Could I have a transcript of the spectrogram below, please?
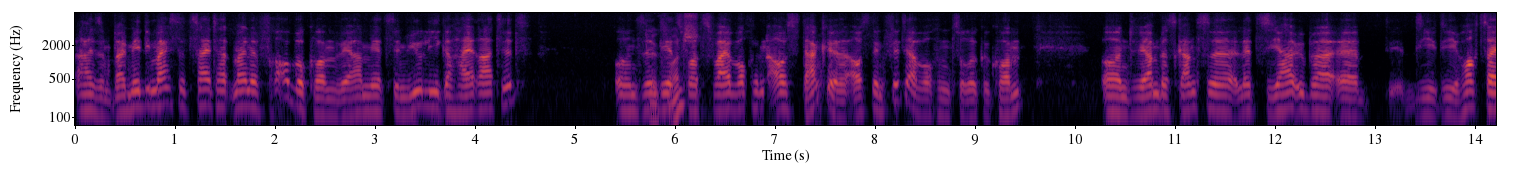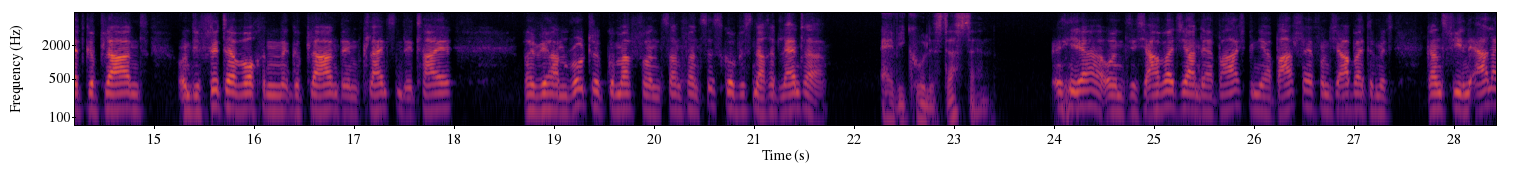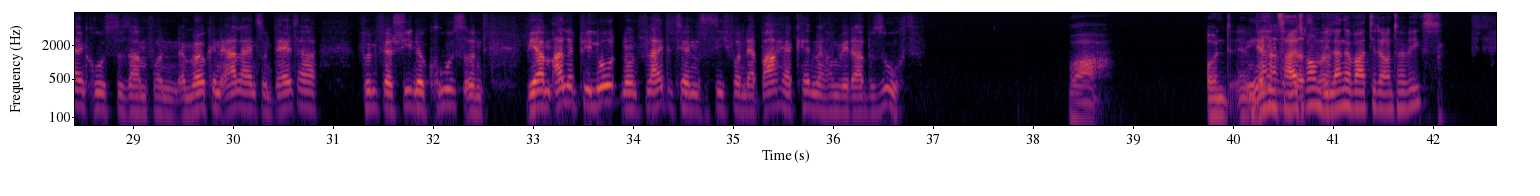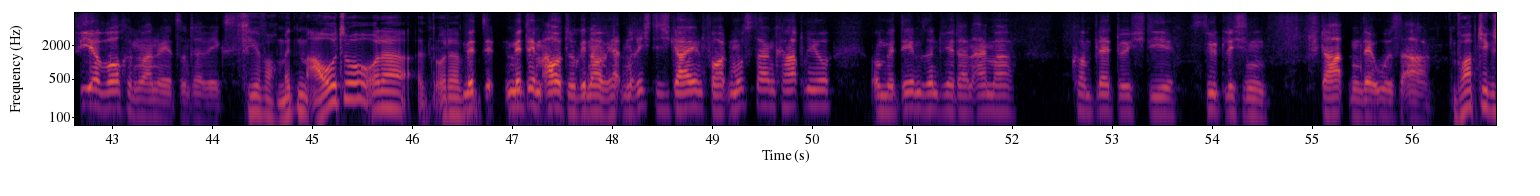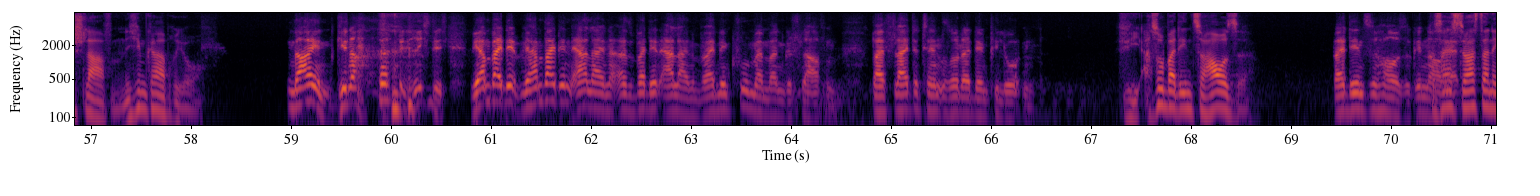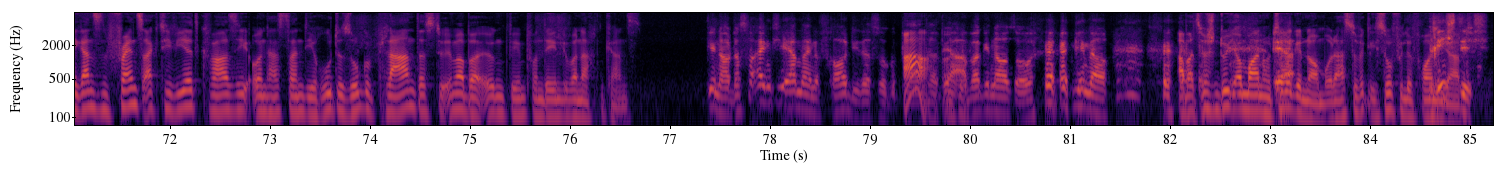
Also bei mir die meiste Zeit hat meine Frau bekommen. Wir haben jetzt im Juli geheiratet und sind jetzt vor zwei Wochen aus, danke, aus den Flitterwochen zurückgekommen. Und wir haben das ganze letzte Jahr über äh, die, die Hochzeit geplant und die Flitterwochen geplant im kleinsten Detail, weil wir haben einen Roadtrip gemacht von San Francisco bis nach Atlanta. Ey, wie cool ist das denn? Ja, und ich arbeite ja an der Bar. Ich bin ja Barchef und ich arbeite mit ganz vielen Airline-Crews zusammen von American Airlines und Delta. Fünf verschiedene Crews und wir haben alle Piloten und Flight Attendants, die ich von der Bar her kenne, haben wir da besucht. Wow. Und in Ja, welchem Zeitraum, war- wie lange wart ihr da unterwegs? Vier Wochen waren wir jetzt unterwegs. Vier Wochen. Mit dem Auto oder, oder Mit, mit dem Auto, genau. Wir hatten einen richtig geilen Ford Mustang Cabrio und mit dem sind wir dann einmal komplett durch die südlichen Staaten der USA. wo habt ihr geschlafen? Nicht im Cabrio. Nein, genau, richtig. Wir haben bei den, wir haben bei den Airline, also bei den Airline, bei den Crewmembern geschlafen. Bei Flight Attendants oder den Piloten. Wie? Achso, bei denen zu Hause. Bei denen zu Hause, genau. Das heißt, du hast deine ganzen Friends aktiviert quasi und hast dann die Route so geplant, dass du immer bei irgendwem von denen übernachten kannst. genau, das war eigentlich eher meine Frau, die das so geplant Ah, hat. Ja, okay. aber genau so. genau. Aber zwischendurch auch mal ein Hotel Ja. genommen oder hast du wirklich so viele Freunde gehabt? Richtig.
